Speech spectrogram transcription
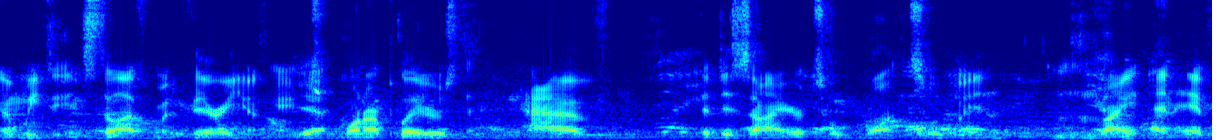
and we instill that from a very young age. Yeah. We want our players to have the desire to want to win, Mhm. right? And if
